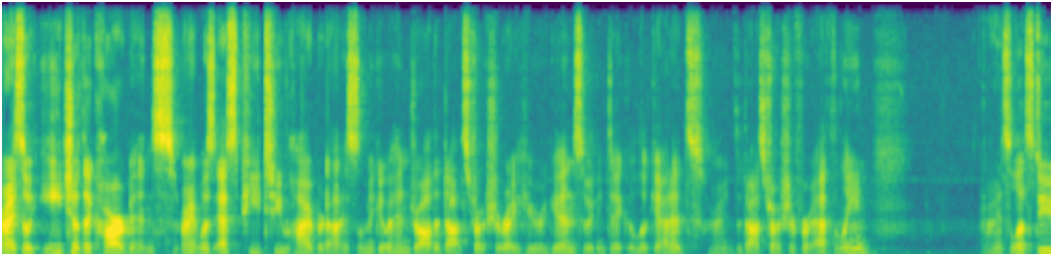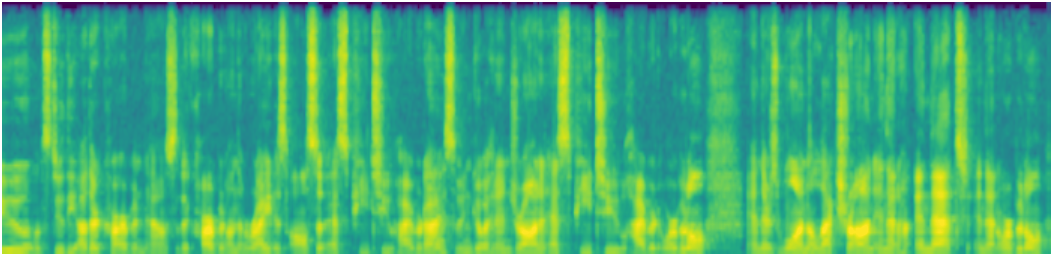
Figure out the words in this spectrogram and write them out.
All right, so each of the carbons, right, was sp2 hybridized. Let me go ahead and draw the dot structure right here again so we can take a look at it. All right, the dot structure for ethylene All right, so let's do let's do the other carbon now. So the carbon on the right is also sp2 hybridized. So we can go ahead and draw an sp2 hybrid orbital, and there's one electron in that in that in that orbital,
